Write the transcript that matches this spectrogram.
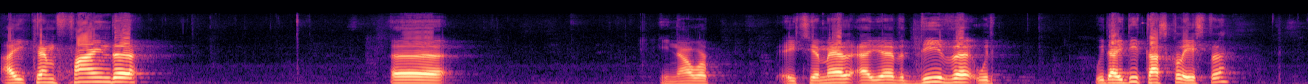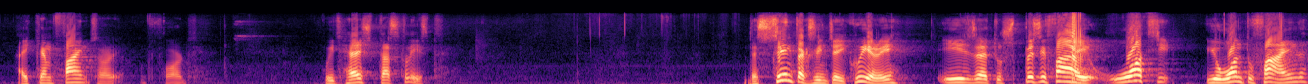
I can find uh, uh, in our HTML, I have a div with with ID task list. I can find sorry for with hash task list. The syntax in jQuery is uh, to specify what you want to find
